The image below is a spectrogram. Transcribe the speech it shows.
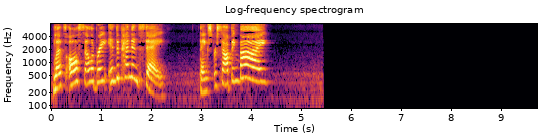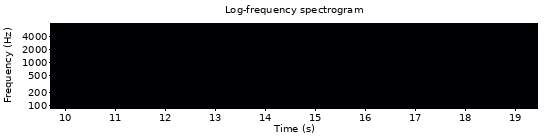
let's all celebrate Independence Day. Thanks for stopping by.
